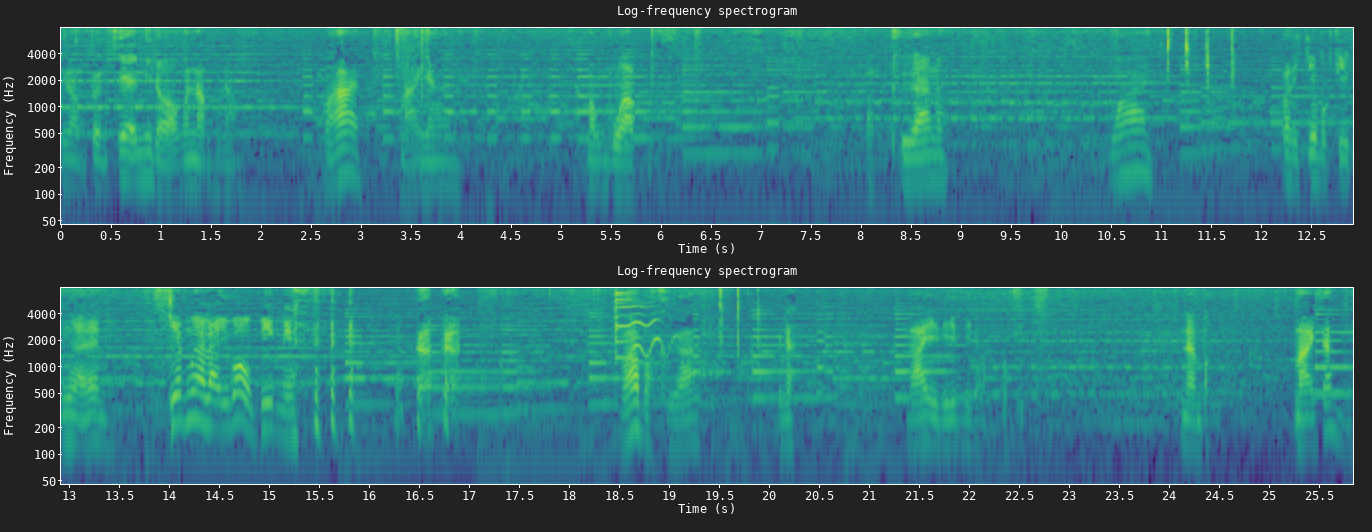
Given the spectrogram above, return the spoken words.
พี่น้องต้นแค่มีดอกมันหนักพี่น้องว้ายหมากยังไงหมากบวบปักเขือเนาะว้ายก็ได้เก็บบกพริกเมื่อได้เก็บเมื่อไรบ่บกพริกเนี่ย ว้าวบักเขือเป็นนะนายอีดีพี่น้องบักผิดน้ำบักมาอีกสั้นนี่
